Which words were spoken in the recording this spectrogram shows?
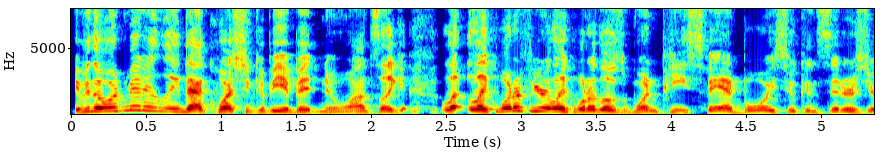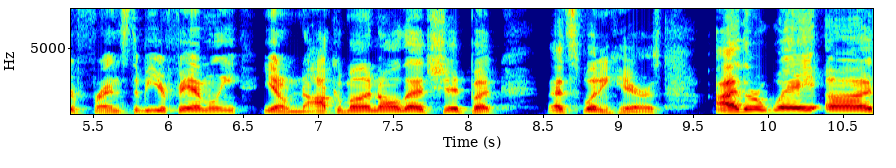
even though admittedly that question could be a bit nuanced. Like, like what if you're like one of those One Piece fanboys who considers your friends to be your family? You know, Nakama and all that shit. But that's splitting hairs. Either way, uh,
